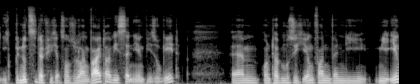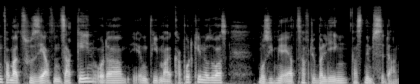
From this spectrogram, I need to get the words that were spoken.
ich benutze die natürlich jetzt noch so lange weiter, wie es denn irgendwie so geht. Ähm, und dann muss ich irgendwann, wenn die mir irgendwann mal zu sehr auf den Sack gehen oder irgendwie mal kaputt gehen oder sowas, muss ich mir ernsthaft überlegen, was nimmst du dann?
